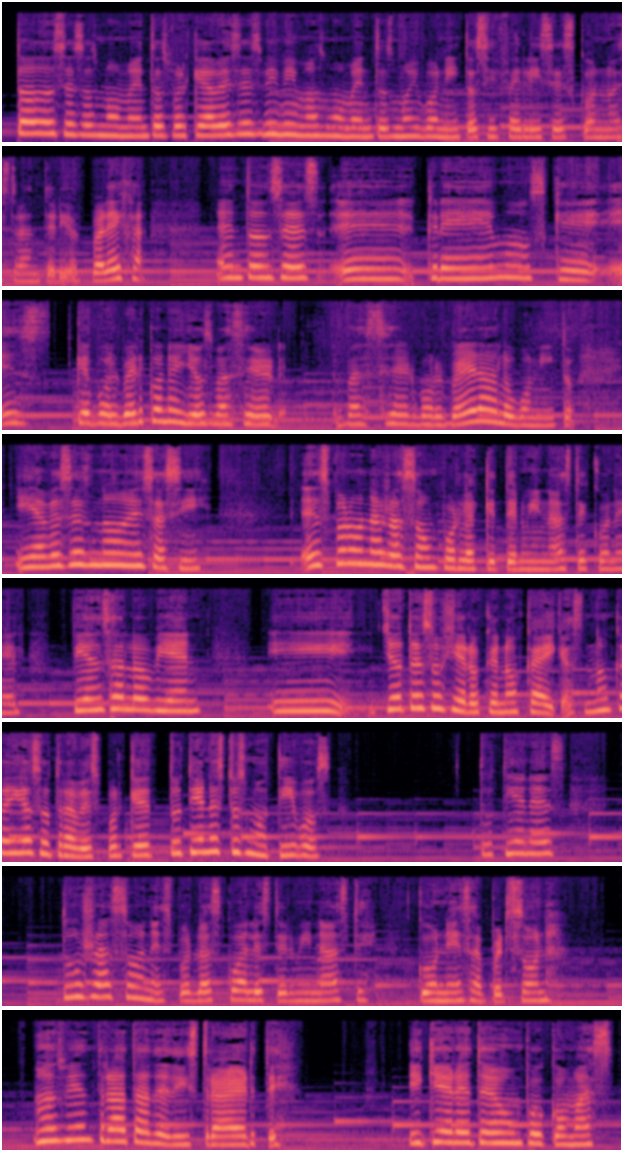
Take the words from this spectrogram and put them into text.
todos esos momentos porque a veces vivimos momentos muy bonitos y felices con nuestra anterior pareja. Entonces eh, creemos que es que volver con ellos va a ser va a ser volver a lo bonito y a veces no es así. Es por una razón por la que terminaste con él. Piénsalo bien y yo te sugiero que no caigas, no caigas otra vez porque tú tienes tus motivos. Tú tienes tus razones por las cuales terminaste con esa persona. Más bien trata de distraerte y quiérete un poco más.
